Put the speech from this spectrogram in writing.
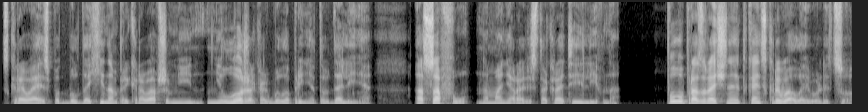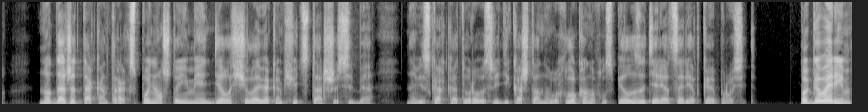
скрываясь под балдахином, прикрывавшим не, не ложа, как было принято в долине, а софу на манер аристократии Ливна. Полупрозрачная ткань скрывала его лицо. Но даже так Антракс понял, что имеет дело с человеком чуть старше себя, на висках которого среди каштановых локонов успела затеряться редкая просить. «Поговорим»,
